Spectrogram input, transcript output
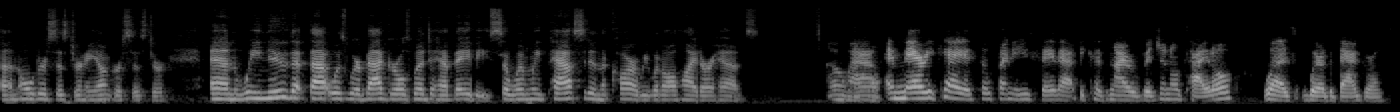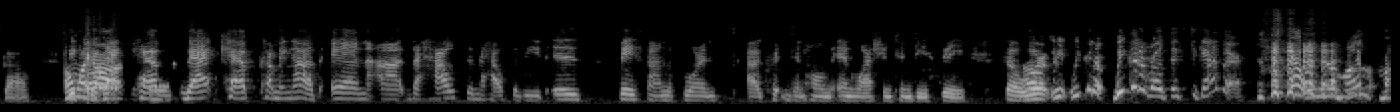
an older sister and a younger sister, and we knew that that was where bad girls went to have babies. So when we passed it in the car, we would all hide our heads. Oh wow! And Mary Kay, it's so funny you say that because my original title was "Where the Bad Girls Go." Oh my god! That kept, that kept coming up, and uh, the house in the House of Eve is based on the Florence uh, Crittenton home in Washington D.C. So oh. we we could have we could have wrote this together. yeah, well, you know, my, my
